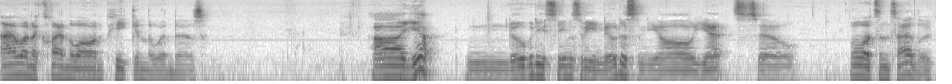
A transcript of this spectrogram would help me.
I want to climb the wall and peek in the windows. Uh yep. Nobody seems to be noticing y'all yet, so Well, what's inside, Luke?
